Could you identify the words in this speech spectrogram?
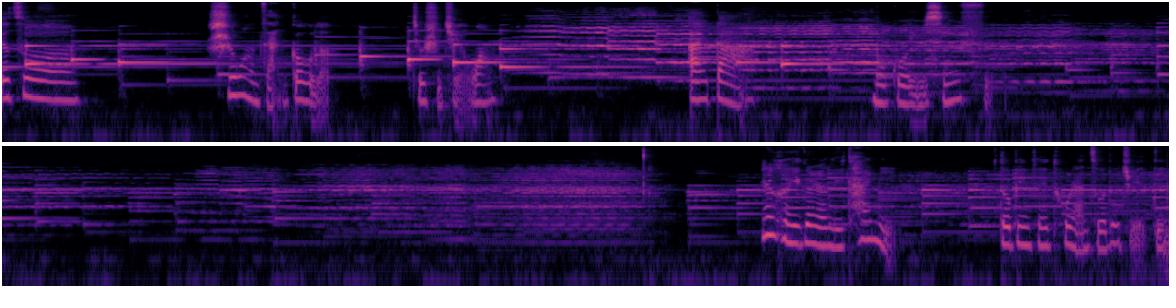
叫做“失望攒够了就是绝望，挨大莫过于心死。”任何一个人离开你，都并非突然做的决定。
